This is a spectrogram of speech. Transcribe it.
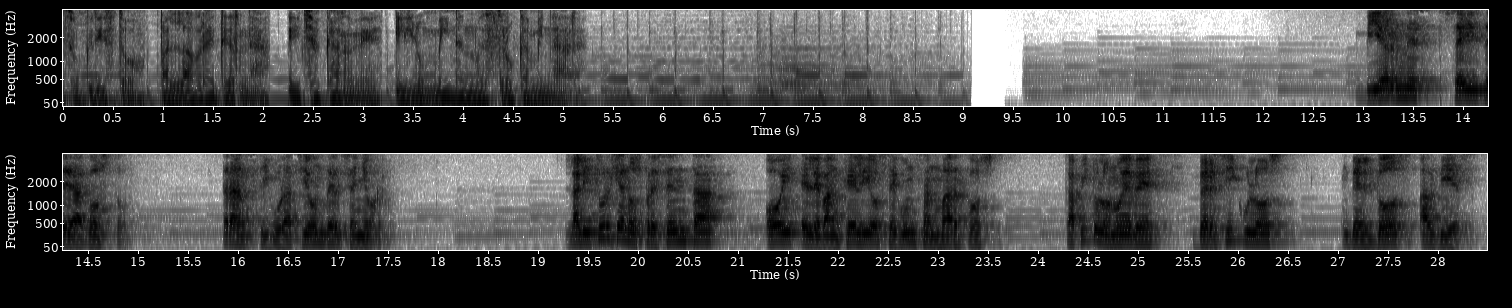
Jesucristo, palabra eterna, hecha carne, ilumina nuestro caminar. Viernes 6 de agosto. Transfiguración del Señor. La liturgia nos presenta hoy el Evangelio según San Marcos, capítulo 9, versículos del 2 al 10.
